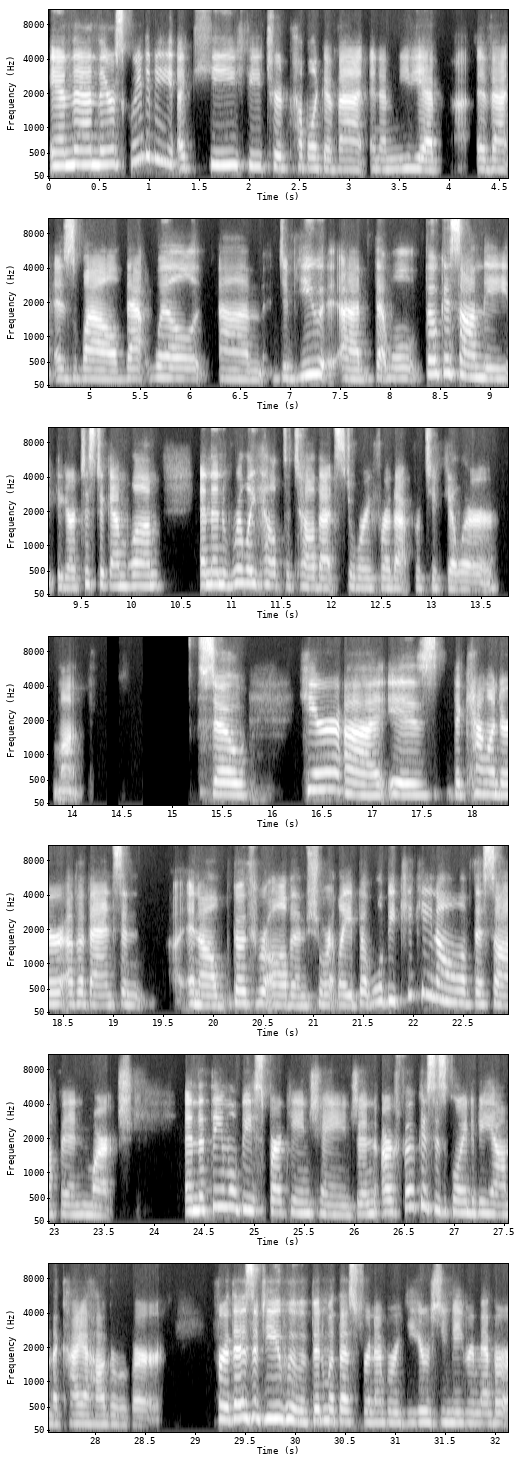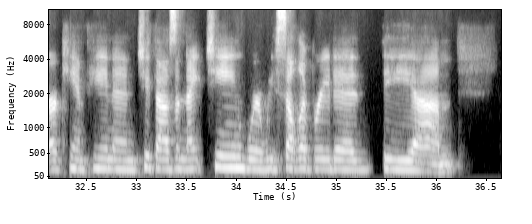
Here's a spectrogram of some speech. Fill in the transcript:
And then there's going to be a key featured public event and a media uh, event as well that will um, debut, uh, that will focus on the, the artistic emblem and then really help to tell that story for that particular month. So here uh, is the calendar of events and and I'll go through all of them shortly, but we'll be kicking all of this off in March. And the theme will be sparking change. And our focus is going to be on the Cuyahoga River. For those of you who have been with us for a number of years, you may remember our campaign in 2019 where we celebrated the, um,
